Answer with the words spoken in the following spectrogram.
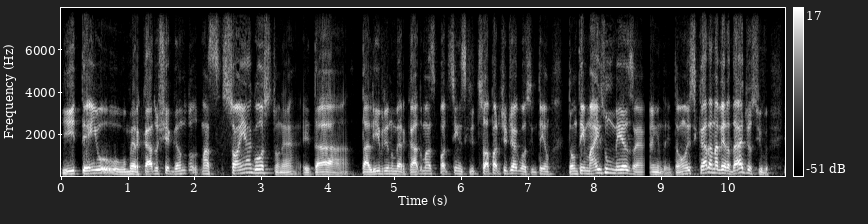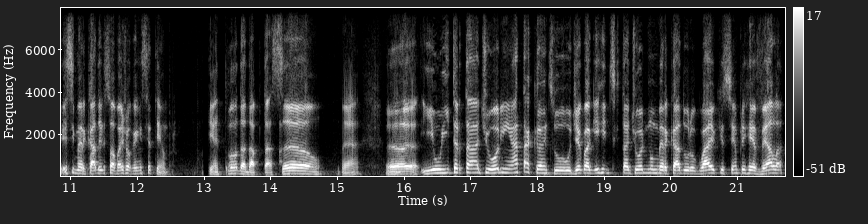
E tem o, o, mercado chegando, mas só em agosto, né? Ele tá, tá livre no mercado, mas pode ser inscrito só a partir de agosto. Então, então tem mais um mês ainda. Então esse cara, na verdade, ô Silvio, esse mercado ele só vai jogar em setembro. Tem toda a adaptação, né? Uh, e o Inter está de olho em atacantes. O Diego Aguirre disse que está de olho no mercado uruguaio, que sempre revela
